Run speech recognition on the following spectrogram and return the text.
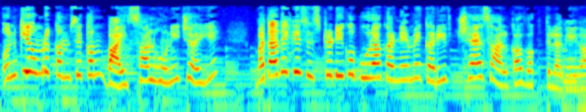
उनकी उम्र कम से कम 22 साल होनी चाहिए। बता दें कि इस स्टडी को पूरा करने में करीब 6 साल का वक्त लगेगा।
